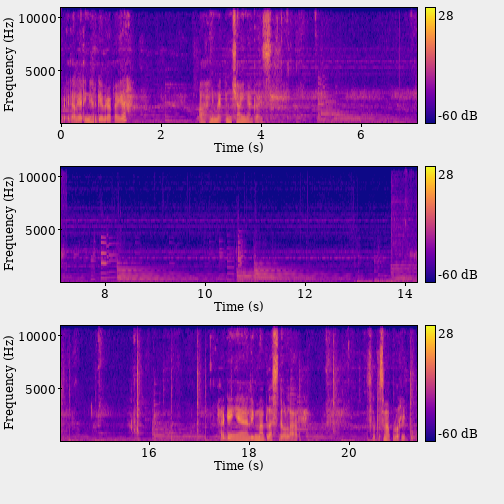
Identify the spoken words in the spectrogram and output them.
Coba kita lihat ini harga berapa ya. Ah, ini made in China, guys. Harganya 15 dolar. 150 ribu.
